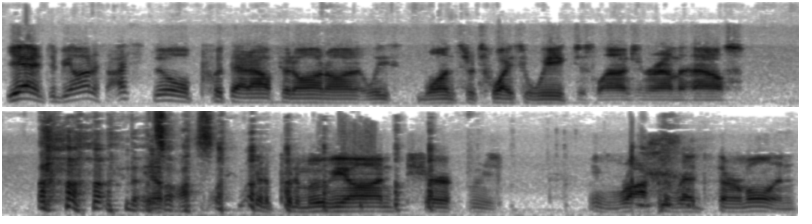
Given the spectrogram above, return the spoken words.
yeah. And to be honest, I still put that outfit on on at least once or twice a week, just lounging around the house. That's you know, awesome. Gonna put a movie on, sure. Just rock the red thermal and.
